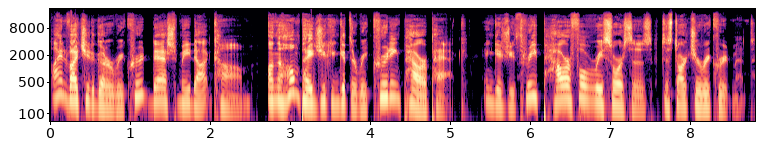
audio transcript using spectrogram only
I invite you to go to recruit me.com. On the homepage, you can get the Recruiting Power Pack and gives you three powerful resources to start your recruitment.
